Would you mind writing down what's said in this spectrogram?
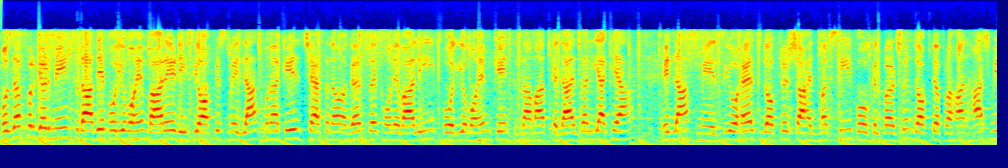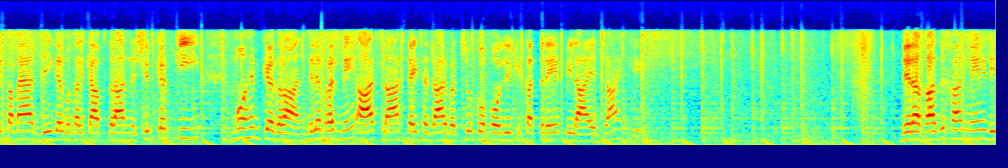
مظفر گڑھ میں انسداد پولیو مہم بارے ڈی سی آفس میں اجلاس منعقد۔ چھ سے نو اگست تک ہونے والی پولیو مہم کے انتظامات کا جائزہ لیا گیا۔ اجلاس میں C O health doctor Shahid Maksi focal person doctor Farhan Hashmi سمیت دیگر متعلقہ افسران نے شرکت کی۔ مہم کے دوران ضلع بھر میں آٹھ لاکھ تیئیس ہزار بچوں کو پولیو کے قطرے پلائے جائیں گے۔ ڈیرہ غازی خان میں ڈی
